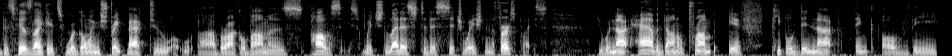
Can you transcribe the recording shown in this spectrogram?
this feels like it's we're going straight back to uh, Barack Obama's policies, which led us to this situation in the first place. You would not have a Donald Trump if people did not think of the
